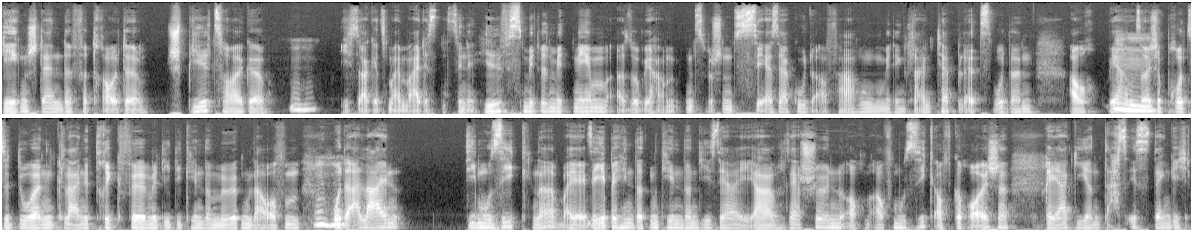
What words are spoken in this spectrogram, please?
Gegenstände, vertraute Spielzeuge, mhm ich sage jetzt mal im weitesten Sinne, Hilfsmittel mitnehmen. Also wir haben inzwischen sehr, sehr gute Erfahrungen mit den kleinen Tablets, wo dann auch während mhm. solcher Prozeduren kleine Trickfilme, die die Kinder mögen, laufen. Mhm. Oder allein die Musik, ne, bei sehbehinderten Kindern, die sehr, ja, sehr schön auch auf Musik, auf Geräusche reagieren. Das ist, denke ich,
